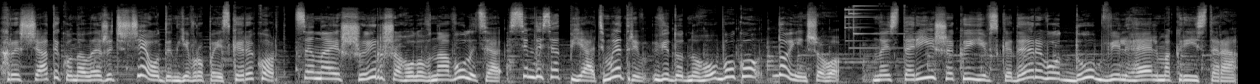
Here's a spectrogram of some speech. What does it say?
Хрещатику належить ще один європейський рекорд. Це найширша головна вулиця 75 метрів від одного боку до іншого. Найстаріше київське дерево дуб Вільгельма Крістера.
